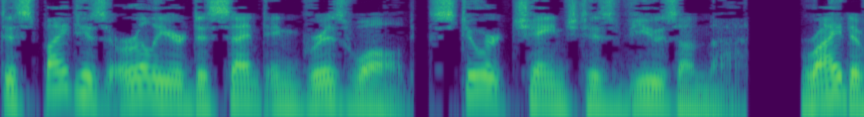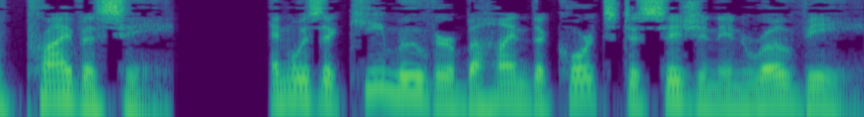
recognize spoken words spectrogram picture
Despite his earlier dissent in Griswold, Stewart changed his views on the right of privacy and was a key mover behind the court's decision in Roe v.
